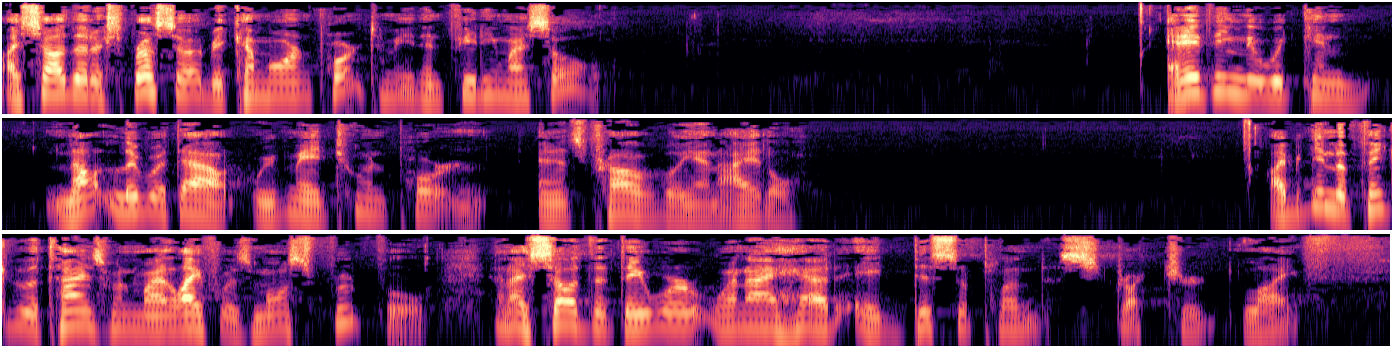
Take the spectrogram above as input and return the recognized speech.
I saw that espresso had become more important to me than feeding my soul. Anything that we can not live without, we've made too important, and it's probably an idol. I began to think of the times when my life was most fruitful, and I saw that they were when I had a disciplined, structured life.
